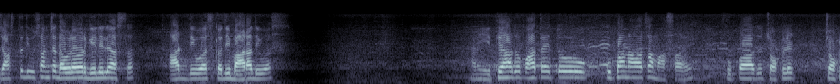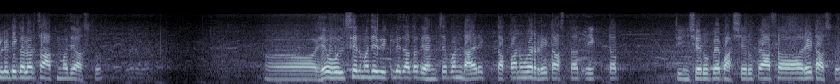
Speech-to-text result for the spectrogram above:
जास्त दिवसांच्या दौऱ्यावर गेलेले असतात. आठ दिवस कधी बारा दिवस. आणि इथे हा जो पाहताय तो कुपा नावाचा मासा आहे. कुपा जो चॉकलेट चॉकलेटी कलरचा आतमध्ये असतो. हे होलसेलमध्ये विकले जातात. यांचे पण डायरेक्ट टपांवर रेट असतात. एक टप तीनशे रुपये पाचशे रुपये असा रेट असतो.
